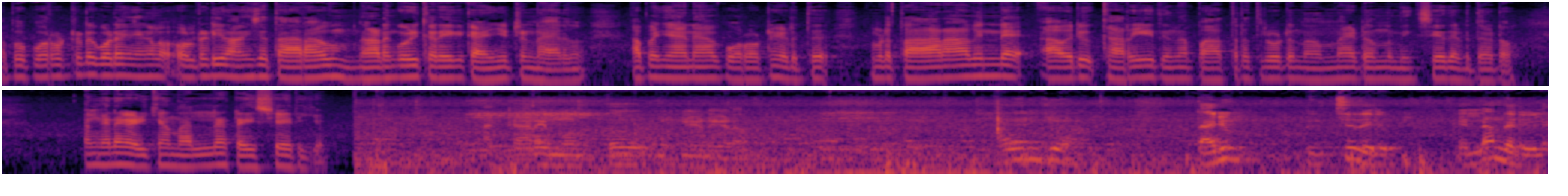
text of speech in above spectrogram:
അപ്പോൾ പൊറോട്ടയുടെ കൂടെ ഞങ്ങൾ ഓൾറെഡി വാങ്ങിച്ച താറാവും നാടൻ കോഴിക്കറിയൊക്കെ കഴിഞ്ഞിട്ടുണ്ടായിരുന്നു. അപ്പോൾ ഞാൻ ആ പൊറോട്ട എടുത്ത് നമ്മുടെ താറാവിന്റെ ആ ഒരു കറി തിന്ന പാത്രത്തിലോട്ട് നന്നായിട്ടൊന്ന് മിക്സ് ചെയ്തെടുത്തു കേട്ടോ. അങ്ങനെ കഴിക്കാൻ നല്ല ടേസ്റ്റി ആയിരിക്കും. ആ കറി മൊത്തവും എടുക്കണം അതെനിക്ക് തരും പിച്ച് തരും. എല്ലാം തരൂല.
